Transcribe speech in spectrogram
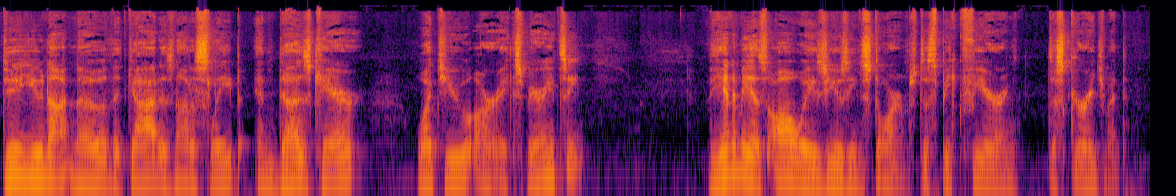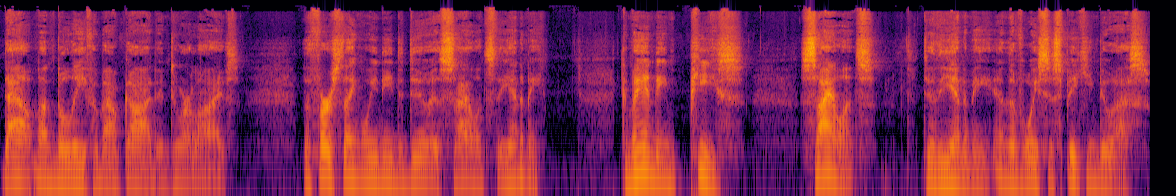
Do you not know that God is not asleep and does care what you are experiencing? The enemy is always using storms to speak fear and discouragement doubt and unbelief about God into our lives. The first thing we need to do is silence the enemy, commanding peace, silence to the enemy and the voices speaking to us.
